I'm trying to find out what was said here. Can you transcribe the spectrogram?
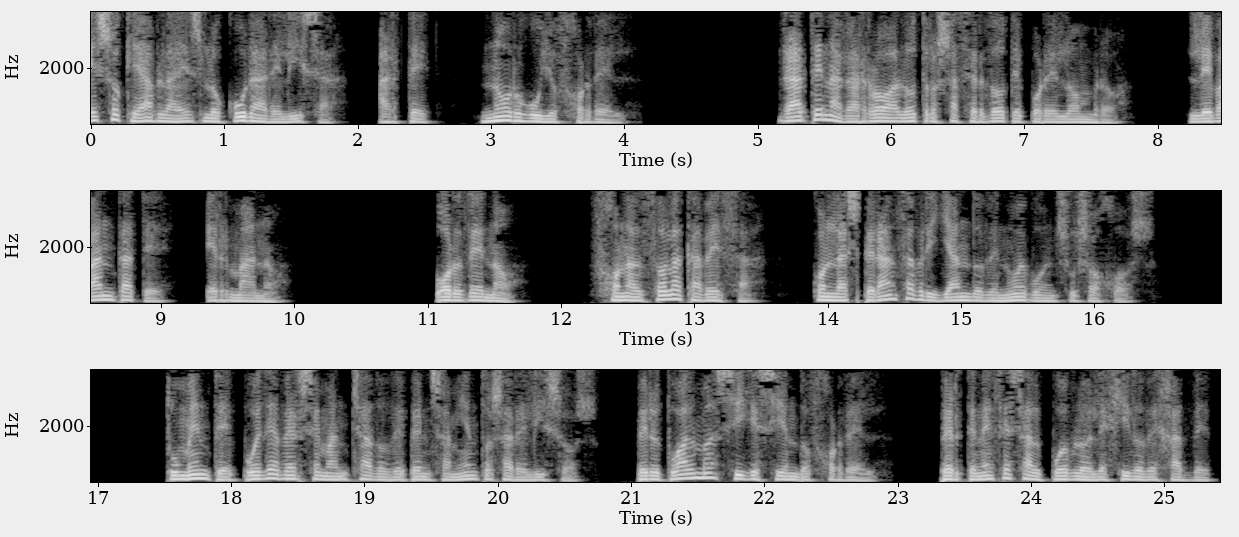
Eso que habla es locura Arelisa, Artet, no orgullo Fordel. Raten agarró al otro sacerdote por el hombro. Levántate, hermano ordenó. Fon alzó la cabeza, con la esperanza brillando de nuevo en sus ojos. Tu mente puede haberse manchado de pensamientos arelisos, pero tu alma sigue siendo Fordel. Perteneces al pueblo elegido de Haddet,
